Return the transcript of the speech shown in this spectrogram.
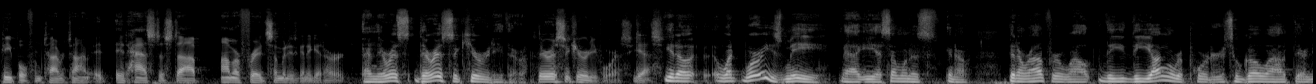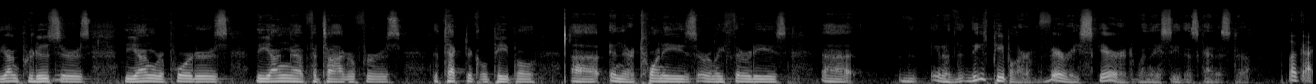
people from time to time. It, it has to stop. I'm afraid somebody's going to get hurt. And there is there is security there. There is security for us. Yes. You know what worries me, Maggie, as someone who's you know been around for a while, the the young reporters who go out there, the young producers, the young reporters, the young uh, photographers, the technical people uh, in their 20s, early 30s. Uh, you know, th- these people are very scared when they see this kind of stuff. Look, I,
